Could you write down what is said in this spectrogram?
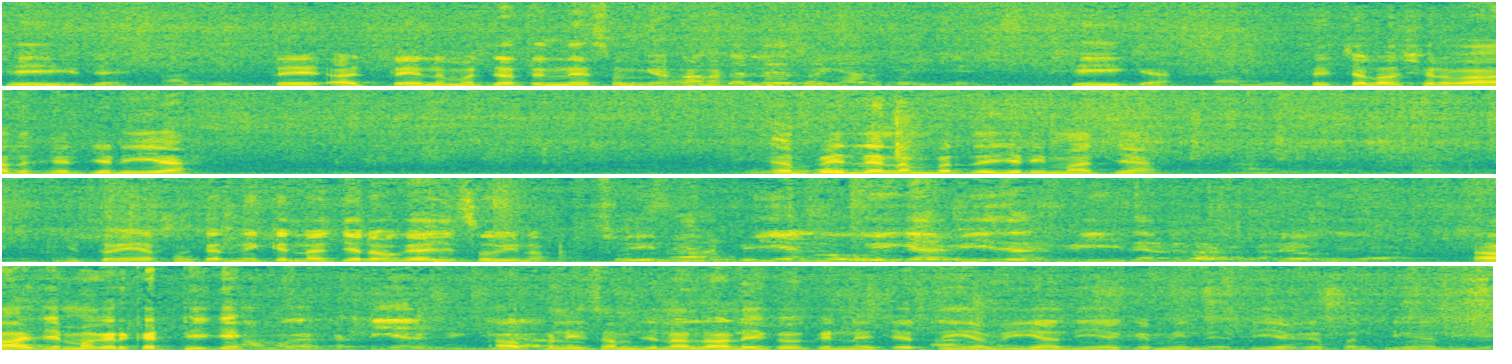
ਠੀਕ ਜੀ। ਹਾਂਜੀ। ਤੇ ਅੱਜ ਤਿੰਨ ਮੱਝਾਂ ਤਿੰਨੇ ਸੂਈਆਂ ਹਾਂ ਹਨਾ? ਤਿੰਨੇ ਸੋਈਆਂ ਰੁਪਏ ਜੀ। ਠੀਕ ਆ। ਹਾਂਜੀ। ਤੇ ਚਲੋ ਸ਼ੁਰੂਆਤ ਫਿਰ ਜਿਹੜੀ ਆ ਇਹ ਪਹਿਲੇ ਨੰਬਰ ਤੇ ਜਿਹੜੀ ਮੱਝ ਆ ਹਾਂਜੀ ਇਹ ਤੋਂ ਹੀ ਆਪਾਂ ਕਰਨੀ ਕਿੰਨਾ ਚਿਰ ਹੋ ਗਿਆ ਜੀ ਸੂਈ ਨੂੰ? ਸੋਈ ਨਾਲ ਰੁਪਏ ਨੂੰ ਹੋ ਹੀ ਗਿਆ 20 20 ਦਿਨ ਲੱਗ ਬਨੇ ਹੋ ਗਏ ਆ। ਆ ਜੇ ਮਗਰ ਕੱਟੀ ਜੇ? ਆ ਮਗਰ ਕੱਟੀ ਰੁਪਏ ਆਪਣੀ ਸਮਝ ਨਾਲ ਲਾ ਲੇ ਕੋ ਕਿੰਨੇ ਚਿਰ ਦੀ ਆ 20 ਦੀਆਂ ਕਿ ਮਹੀਨੇ ਦੀ ਆ ਕਿ 25 ਦੀ ਆ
